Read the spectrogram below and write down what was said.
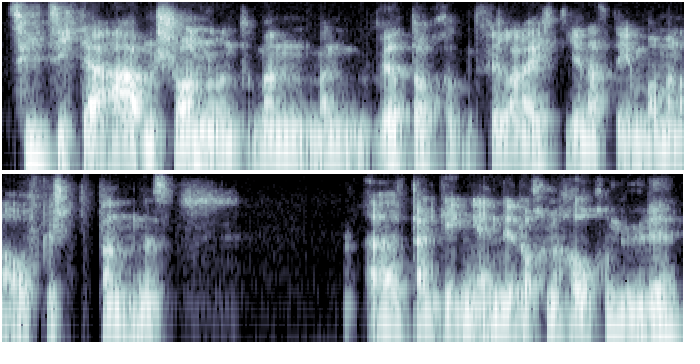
zieht sich der Abend schon und man, man wird doch vielleicht, je nachdem, wann man aufgestanden ist, äh, dann gegen Ende doch ein Hauch müde.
